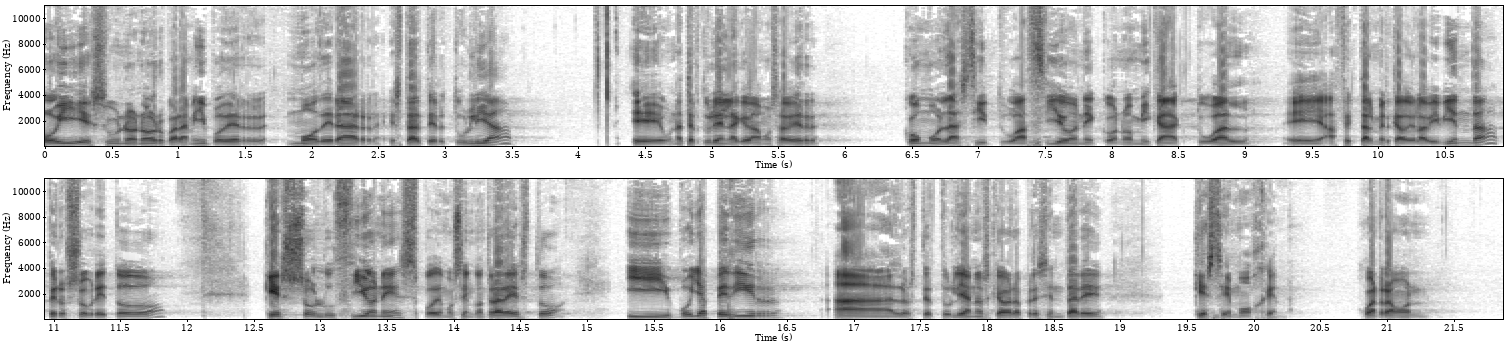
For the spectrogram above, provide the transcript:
Hoy es un honor para mí poder moderar esta tertulia, eh, una tertulia en la que vamos a ver cómo la situación económica actual eh, afecta al mercado de la vivienda, pero sobre todo qué soluciones podemos encontrar a esto. Y voy a pedir a los tertulianos que ahora presentaré que se mojen. Juan Ramón,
